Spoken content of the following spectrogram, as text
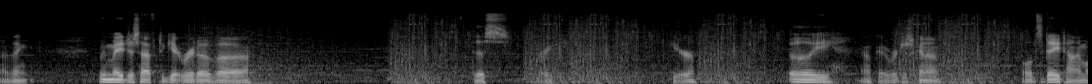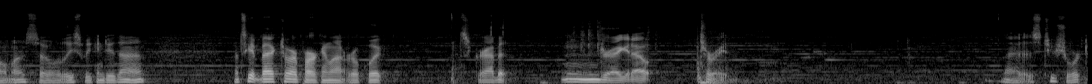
I think we may just have to get rid of uh, this right here. Oy. Okay, we're just gonna... Well, it's daytime almost, so at least we can do that. Let's get back to our parking lot real quick. Let's grab it and drag it out to right. That is too short.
